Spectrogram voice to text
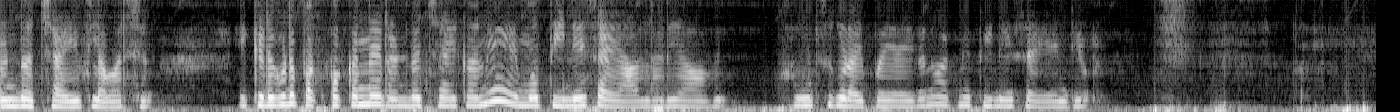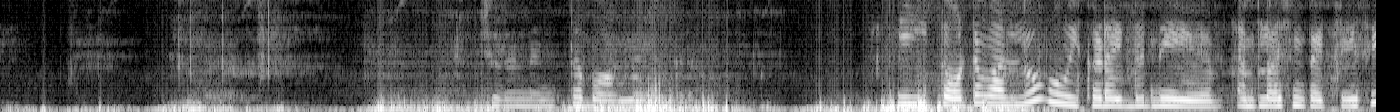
రెండు వచ్చాయి ఫ్లవర్స్ ఇక్కడ కూడా పక్క పక్కనే రెండు వచ్చాయి కానీ ఏమో తినేసాయి ఆల్రెడీ అవి. ఫ్రూట్స్ కూడా అయిపోయాయి కానీ వాటిని తినేసాయి ఏంటి చూడండి ఎంత బాగున్నాయి ఇక్కడ. ఈ తోట వాళ్ళు ఇక్కడ ఇద్దరిని ఎంప్లాయీస్ని పెట్టేసి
